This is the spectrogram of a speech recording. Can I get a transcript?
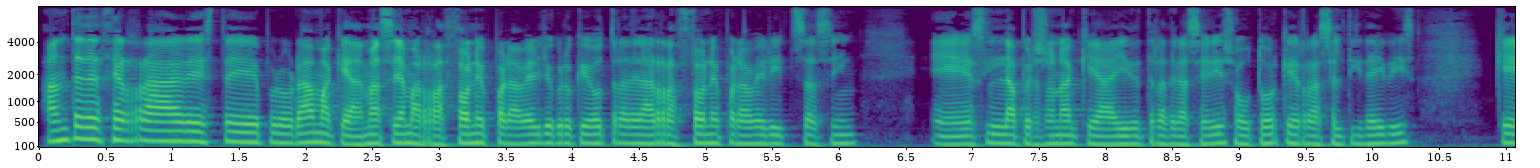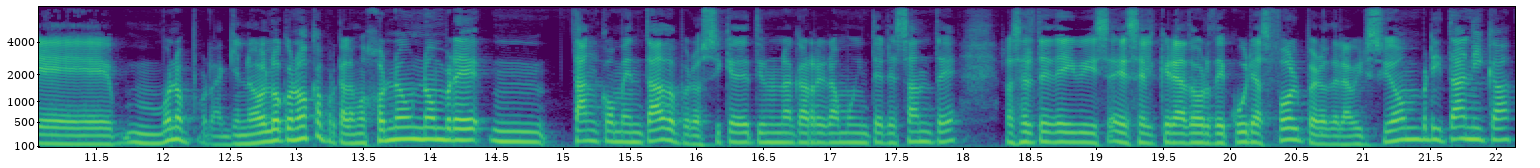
Antes de cerrar este programa, que además se llama Razones para ver, yo creo que otra de las razones para ver It's a Sin es la persona que hay detrás de la serie, su autor, que es Russell T. Davis, que, bueno, para quien no lo conozca, porque a lo mejor no es un nombre mm, tan comentado, pero sí que tiene una carrera muy interesante. Russell T. Davis es el creador de as Fall, pero de la versión británica,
